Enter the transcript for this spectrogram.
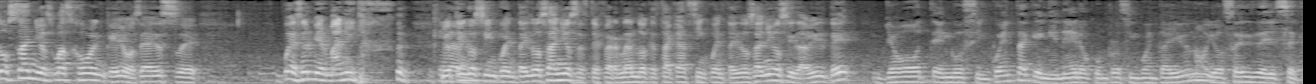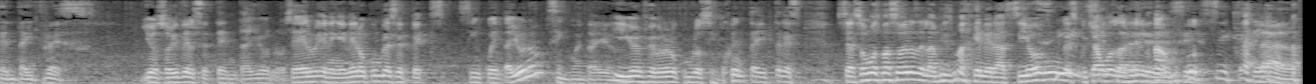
dos años más joven que yo. O sea, es eh, puede ser mi hermanita. Yo tengo 52 años, este Fernando que está acá 52 años y David de... Yo tengo 50, que en enero cumplo 51, yo soy del 73. Yo soy del 71. O sea, él en enero cumple sete- 51 51. y yo en febrero cumplo 53. O sea, somos más o menos de la misma generación, Sí, escuchamos la misma decir. música. Claro,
